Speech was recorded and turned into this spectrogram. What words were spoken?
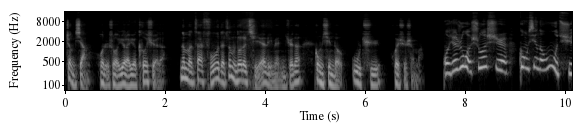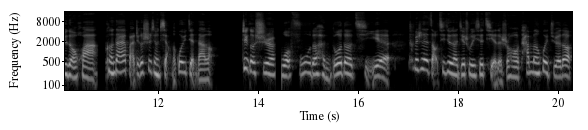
正向，或者说越来越科学的。那么，在服务的这么多的企业里面，你觉得共性的误区会是什么？我觉得，如果说是共性的误区的话，可能大家把这个事情想的过于简单了。这个是我服务的很多的企业，特别是在早期阶段接触一些企业的时候，他们会觉得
